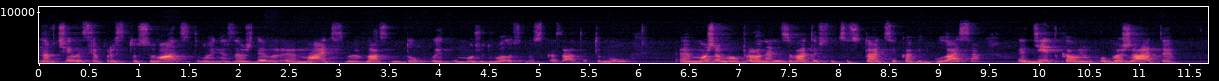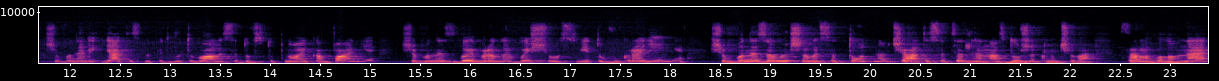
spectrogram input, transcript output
навчилися пристосуванству і не завжди е, мають свою власну думку, яку можуть голосно сказати. Тому е, можемо проаналізувати всю цю ситуацію, яка відбулася, е, діткам побажати, щоб вони якісно підготувалися до вступної кампанії, щоб вони вибрали вищу освіту в Україні, щоб вони залишилися тут навчатися. Це для нас дуже ключове. Саме головне,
